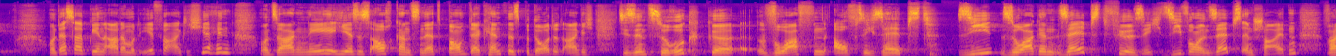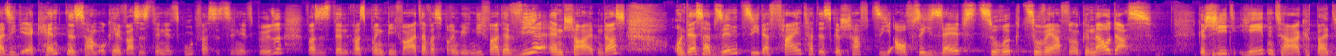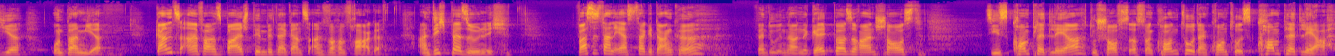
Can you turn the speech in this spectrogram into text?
Und deshalb gehen Adam und Eva eigentlich hier hin und sagen, nee, hier ist es auch ganz nett. Baum der Erkenntnis bedeutet eigentlich, sie sind zurückgeworfen auf sich selbst. Sie sorgen selbst für sich. Sie wollen selbst entscheiden, weil sie die Erkenntnis haben, okay, was ist denn jetzt gut, was ist denn jetzt böse, was, ist denn, was bringt mich weiter, was bringt mich nicht weiter. Wir entscheiden das und deshalb sind sie, der Feind hat es geschafft, sie auf sich selbst zurückzuwerfen. Und genau das geschieht jeden Tag bei dir und bei mir. Ganz einfaches Beispiel mit einer ganz einfachen Frage. An dich persönlich. Was ist dein erster Gedanke, wenn du in eine Geldbörse reinschaust? Sie ist komplett leer. Du schaust auf dein Konto, dein Konto ist komplett leer.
